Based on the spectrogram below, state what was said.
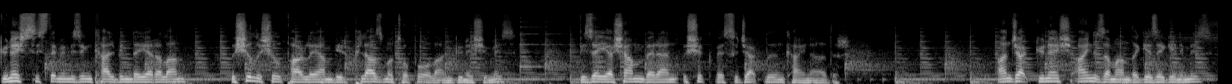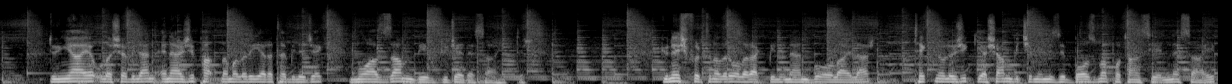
Güneş sistemimizin kalbinde yer alan, ışıl ışıl parlayan bir plazma topu olan güneşimiz, bize yaşam veren ışık ve sıcaklığın kaynağıdır. Ancak güneş aynı zamanda gezegenimiz, dünyaya ulaşabilen enerji patlamaları yaratabilecek muazzam bir güce de sahiptir. Güneş fırtınaları olarak bilinen bu olaylar, teknolojik yaşam biçimimizi bozma potansiyeline sahip,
